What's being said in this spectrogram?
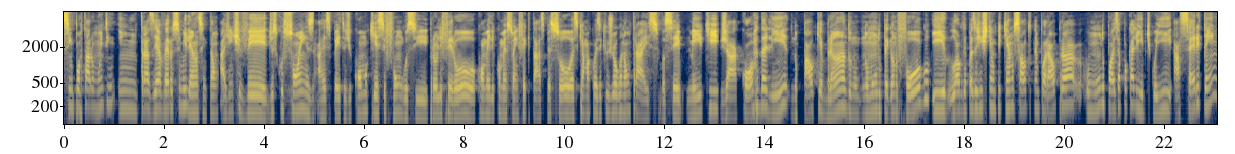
se importaram muito em, em, trazer a verossimilhança. Então, a gente vê discussões a respeito de como que esse fungo se proliferou, como ele começou a infectar as pessoas, que é uma coisa que o jogo não traz. Você meio que já acorda ali no pau quebrando, no, no mundo pegando fogo, e logo depois a gente tem um pequeno salto temporal para o mundo pós-apocalíptico. E a série tem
